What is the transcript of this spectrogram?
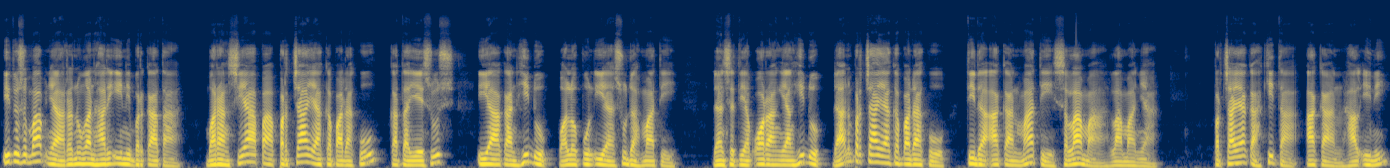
Itu sebabnya renungan hari ini berkata, Barang siapa percaya kepadaku, kata Yesus, ia akan hidup walaupun ia sudah mati. Dan setiap orang yang hidup dan percaya kepadaku tidak akan mati selama-lamanya. Percayakah kita akan hal ini?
